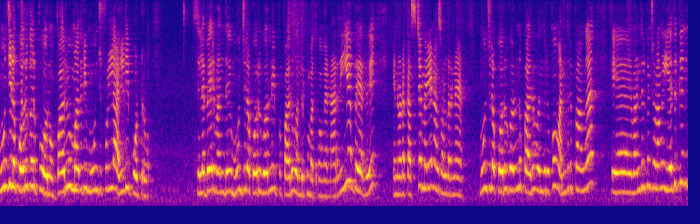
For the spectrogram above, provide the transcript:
மூஞ்சில் கொருகருப்பு வரும். பரு மாதிரி மூஞ்சி ஃபுல்லாக அள்ளி போட்டுரும். சில பேர் வந்து மூஞ்சில் கொருகருன்னு இப்போ பரு வந்திருக்கும் பார்த்துக்கோங்க நிறைய பேர் என்னோட கஸ்டமரே நான் சொல்கிறேனே மூஞ்சில கொரு கொருன்னு பரு வந்திருக்கும் வந்திருப்பாங்க. வந்திருக்குன்னு சொல்லுவாங்க. எதுக்குன்னு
